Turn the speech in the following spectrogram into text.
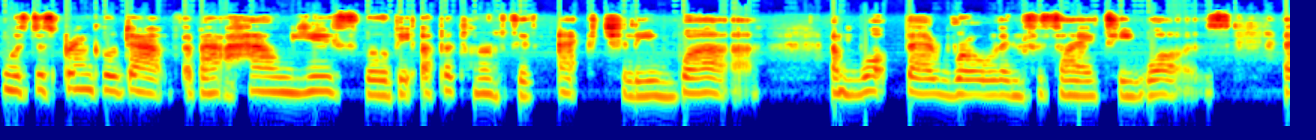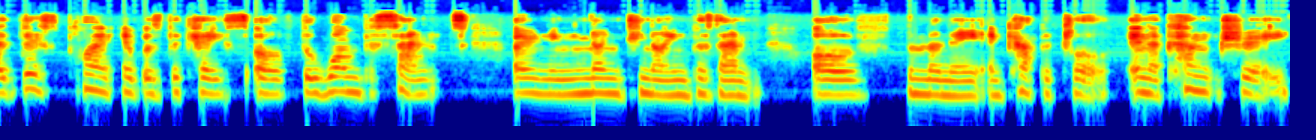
was to sprinkle doubts about how useful the upper classes actually were and what their role in society was. At this point, it was the case of the 1% owning 99% of the money and capital in a country,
